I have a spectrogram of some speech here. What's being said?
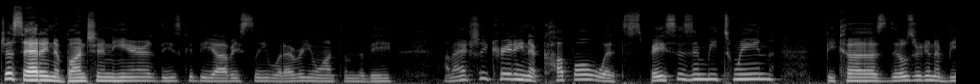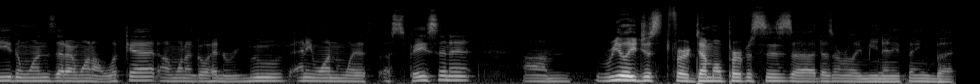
Just adding a bunch in here. These could be obviously whatever you want them to be. I'm actually creating a couple with spaces in between because those are going to be the ones that I want to look at. I want to go ahead and remove anyone with a space in it. Um, really just for demo purposes, uh, doesn't really mean anything, but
